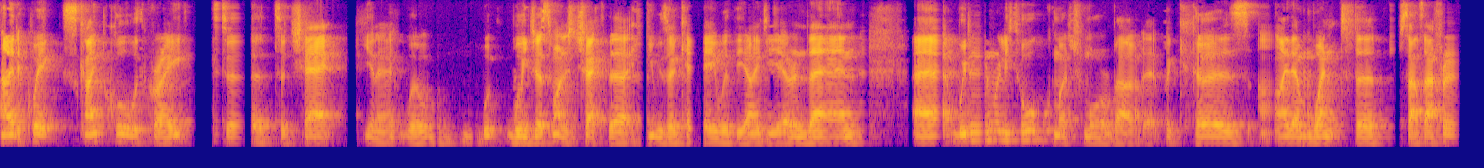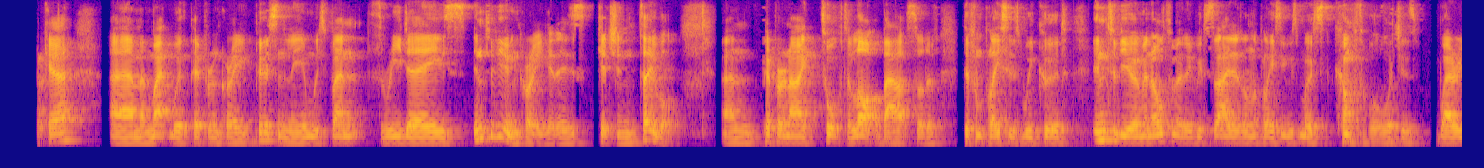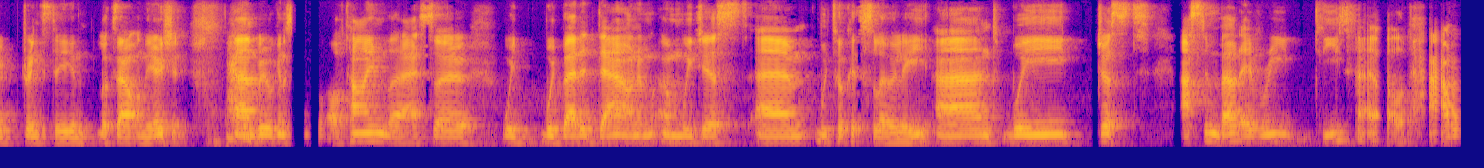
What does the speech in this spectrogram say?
i had a quick skype call with craig to to check you know, we we just wanted to check that he was okay with the idea. And then uh, we didn't really talk much more about it because I then went to South Africa Africa um, and met with Pippa and Craig personally, and we spent three days interviewing Craig at his kitchen table. And Pippa and I talked a lot about sort of different places we could interview him, and ultimately we decided on the place he was most comfortable, which is where he drinks tea and looks out on the ocean. And we were going to spend a lot of time there, so we we bedded down and, and we just um, we took it slowly, and we just asked him about every detail of how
